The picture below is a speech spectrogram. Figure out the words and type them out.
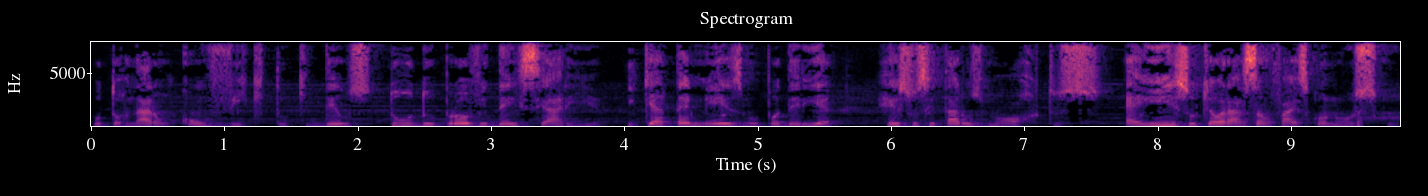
o tornaram convicto que Deus tudo providenciaria e que até mesmo poderia ressuscitar os mortos. É isso que a oração faz conosco.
